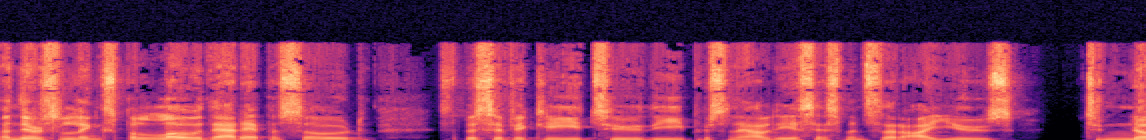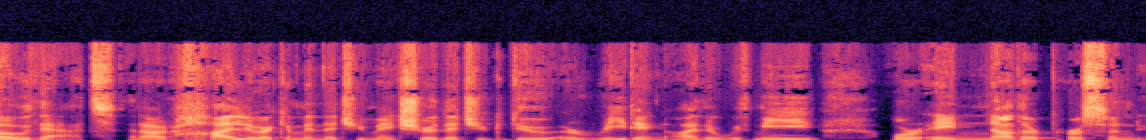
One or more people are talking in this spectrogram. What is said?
And there's links below that episode specifically to the personality assessments that I use to know that. And I would highly recommend that you make sure that you do a reading either with me or another person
